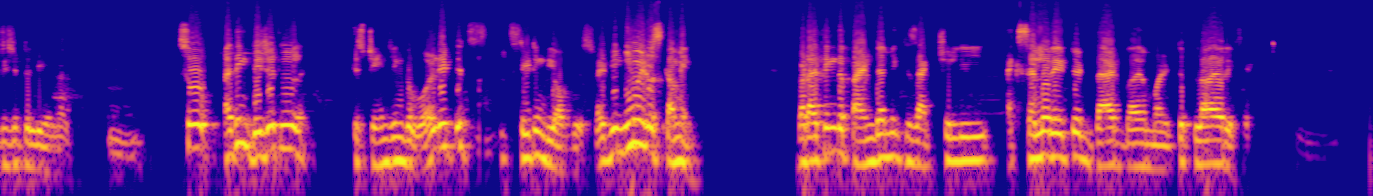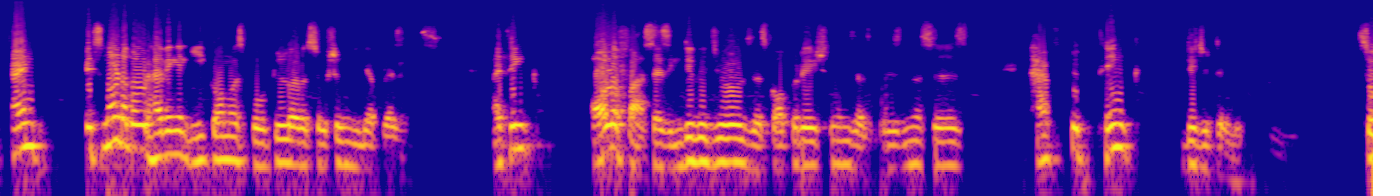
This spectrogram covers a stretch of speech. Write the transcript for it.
digitally enabled. Mm. So I think digital is changing the world. It, it's stating the obvious, right? We knew it was coming. But I think the pandemic has actually accelerated that by a multiplier effect. And it's not about having an e commerce portal or a social media presence. I think all of us, as individuals, as corporations, as businesses, have to think digitally. So,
